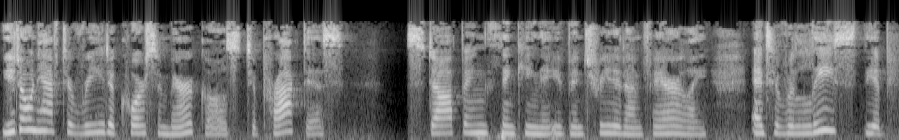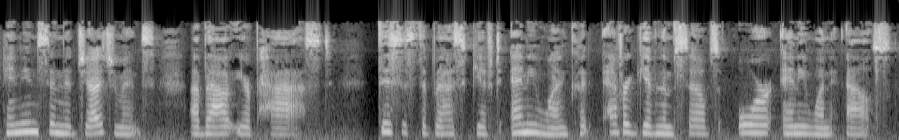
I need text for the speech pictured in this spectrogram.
You don't have to read A Course in Miracles to practice stopping thinking that you've been treated unfairly and to release the opinions and the judgments about your past. This is the best gift anyone could ever give themselves or anyone else.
